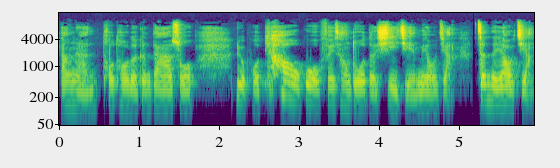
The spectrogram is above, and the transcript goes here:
当然偷偷的跟大家说，六婆跳过非常多的细节没有讲，真的要讲。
